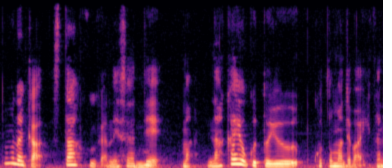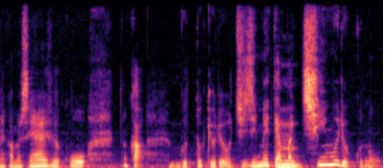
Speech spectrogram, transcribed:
でもなんかスタッフがね、そうやって、まあ仲良くということまではいかないかもしれないですけど、こう、なんかうん。ぐっと距離を縮めて、やっぱりチーム力の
